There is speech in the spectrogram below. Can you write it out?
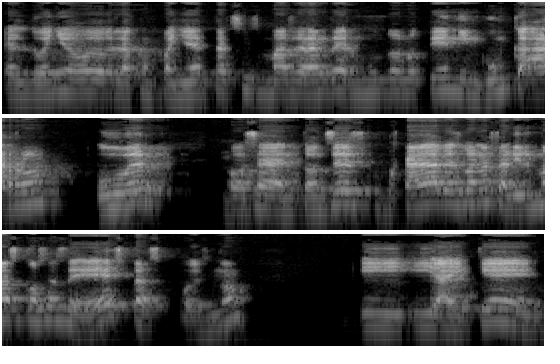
el, dueño de la compañía de taxis más grande del mundo no tiene ningún carro, Uber, o sea, entonces cada vez van a salir más cosas de estas, pues, ¿no? Y, y hay que,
